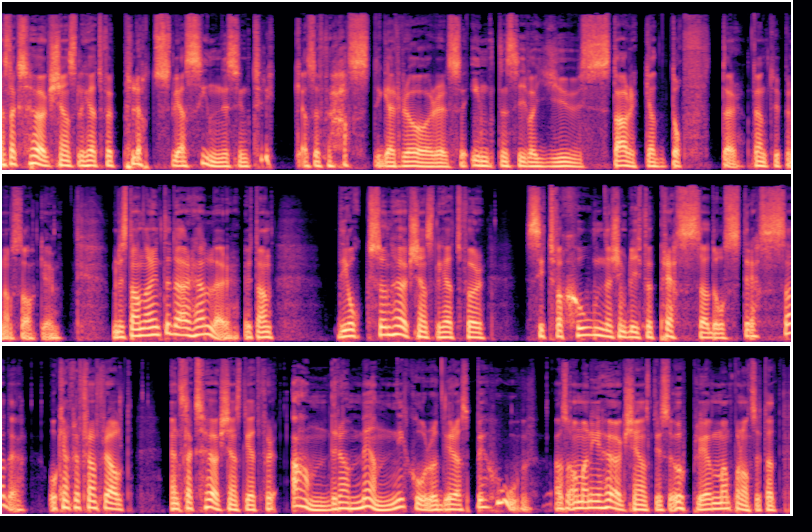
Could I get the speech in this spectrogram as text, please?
en slags högkänslighet för plötsliga sinnesintryck alltså för hastiga rörelser, intensiva ljus, starka dofter, den typen av saker. Men det stannar inte där heller, utan det är också en högkänslighet för situationer som blir för pressade och stressade. Och kanske framförallt en slags högkänslighet för andra människor och deras behov. Alltså om man är högkänslig så upplever man på något sätt att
